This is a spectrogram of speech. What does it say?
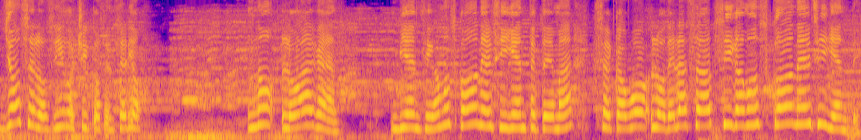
Yo se los digo chicos, en serio. No lo hagan. Bien, sigamos con el siguiente tema. Se acabó lo de la SAP. Sigamos con el siguiente.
